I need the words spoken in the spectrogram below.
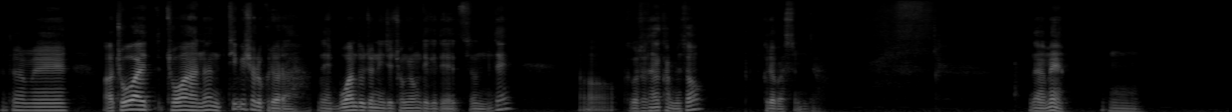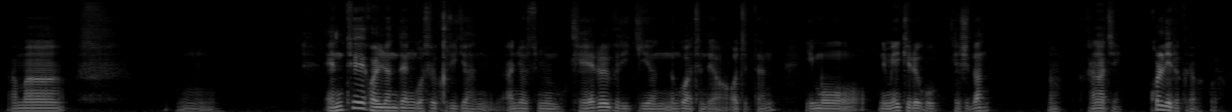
그 다음에 아, 좋아 좋아하는 TV쇼를 그려라. 네, 무한도전이 이제 종영되게 됐었는데, 어, 그것을 생각하면서 그려봤습니다. 그 다음에, 음, 아마, 음, 엔트에 관련된 것을 그리기 아니, 었으면 뭐 개를 그리기였는 것 같은데요. 어쨌든, 이모님이 기르고 계시던, 어, 강아지, 콜리를 그려봤고요.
